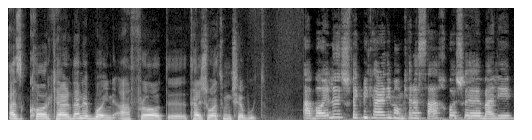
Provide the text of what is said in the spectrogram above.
از کار کردن با این افراد تجربتون چه بود؟ اوایلش فکر می‌کردی ممکنه سخت باشه ولی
